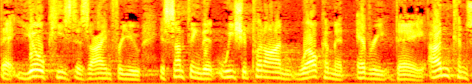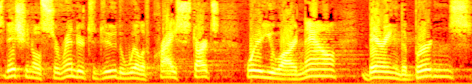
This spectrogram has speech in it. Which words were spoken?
that yoke He's designed for you is something that we should put on, welcome it every day. Unconditional surrender to do the will of Christ starts where you are now, bearing the burdens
